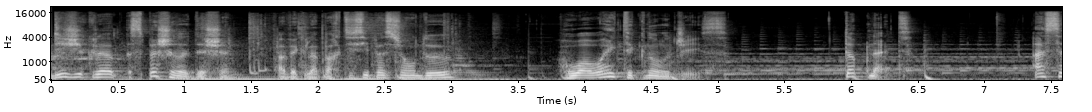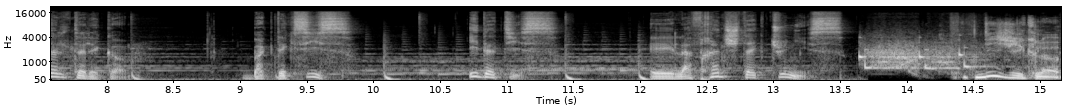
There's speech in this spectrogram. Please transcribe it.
DigiClub Special Edition avec la participation de Huawei Technologies, TopNet, Acel Telecom, Bactexis, Idatis et la French Tech Tunis. DigiClub.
